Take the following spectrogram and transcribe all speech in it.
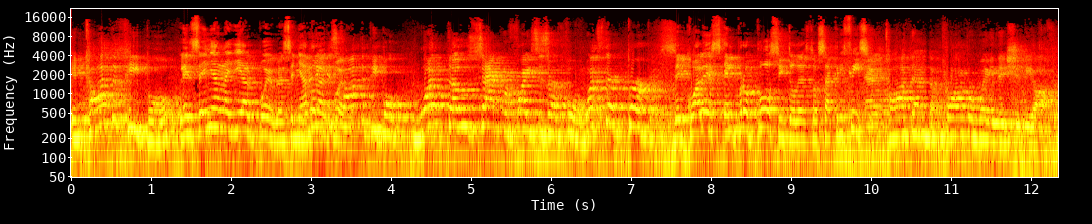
it taught the people, Le enseñan allí al pueblo, enseñándole al Leviticus pueblo taught the people what those sacrifices are for. What's their purpose? de cuál es el propósito de estos sacrificios And it taught them the proper way they should be offered.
